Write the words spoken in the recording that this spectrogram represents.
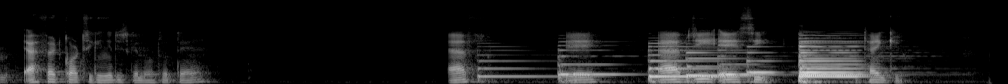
हम F eight cord सीखेंगे, जिसके नोट्स होते हैं। F A F G A C thank you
